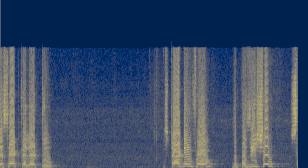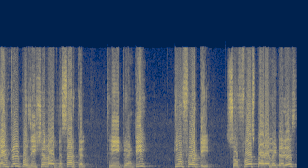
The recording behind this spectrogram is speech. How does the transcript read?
the set color 2 starting from the position central position of the circle 320 240 so first parameter is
